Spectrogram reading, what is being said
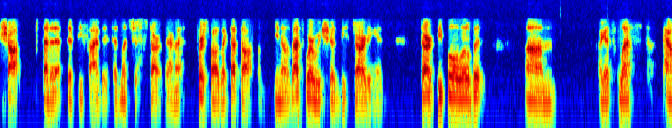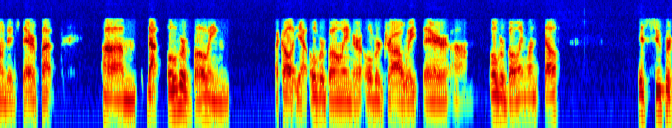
shop set it at 55. They said, let's just start there. And I, first of all, I was like, that's awesome. You know, that's where we should be starting is start people a little bit, um, I guess less poundage there, but, um, that overbowing, I call it, yeah, overbowing or overdraw weight there, um, overbowing oneself is super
